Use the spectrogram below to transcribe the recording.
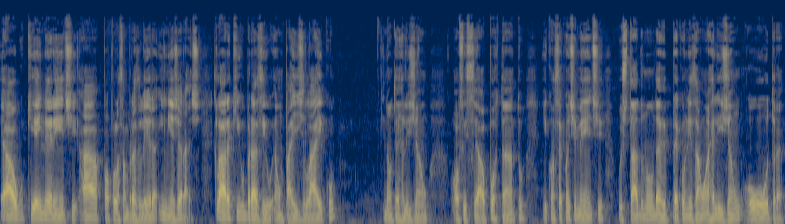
é algo que é inerente à população brasileira em linhas gerais. Claro que o Brasil é um país laico, que não tem religião oficial, portanto, e consequentemente o Estado não deve preconizar uma religião ou outra,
